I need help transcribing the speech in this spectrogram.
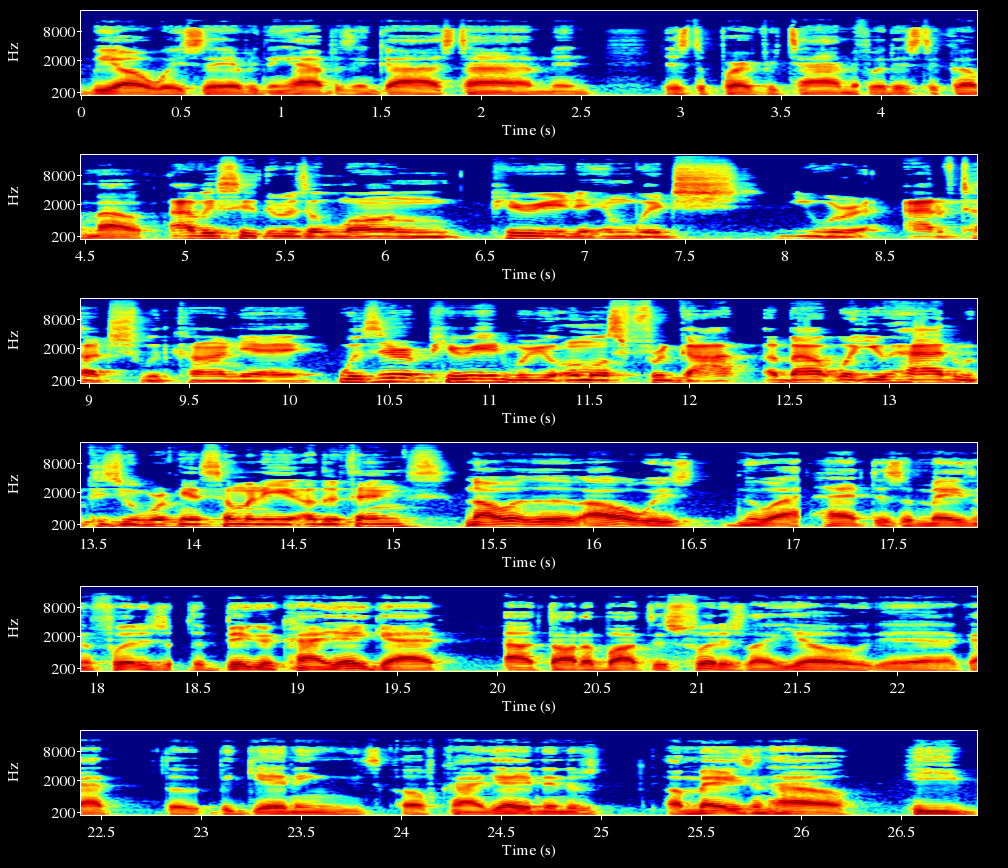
we always say everything happens in god's time and it's the perfect time for this to come out. Obviously there was a long period in which you were out of touch with kanye. Was there a period where you almost forgot about what you had because you were working on so many other things? No uh, i always knew i had this amazing footage. The bigger kanye got i thought about this footage like yo yeah i got the beginnings of Kanye. And then it was amazing how he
